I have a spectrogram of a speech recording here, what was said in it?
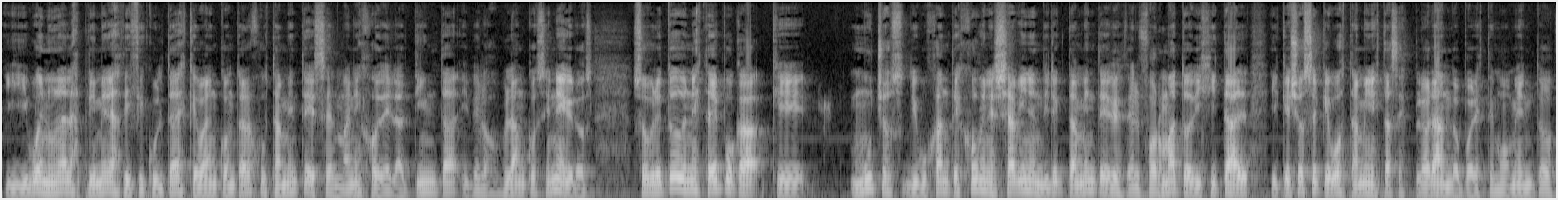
y bueno, una de las primeras dificultades que va a encontrar justamente es el manejo de la tinta y de los blancos y negros sobre todo en esta época que muchos dibujantes jóvenes ya vienen directamente desde el formato digital y que yo sé que vos también estás explorando por este momento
